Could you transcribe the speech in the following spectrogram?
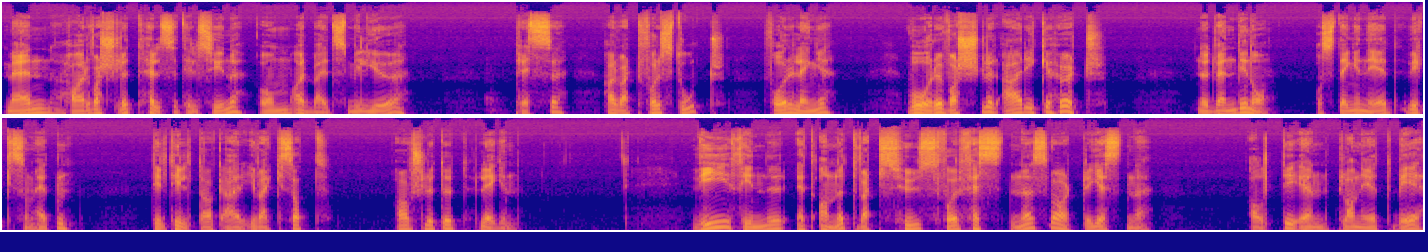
men har varslet Helsetilsynet om arbeidsmiljøet. Presset har vært for stort, for lenge. Våre varsler er ikke hørt. Nødvendig nå å stenge ned virksomheten til tiltak er iverksatt, avsluttet legen. Vi finner et annet vertshus for festene, svarte gjestene. Alltid en planet B.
